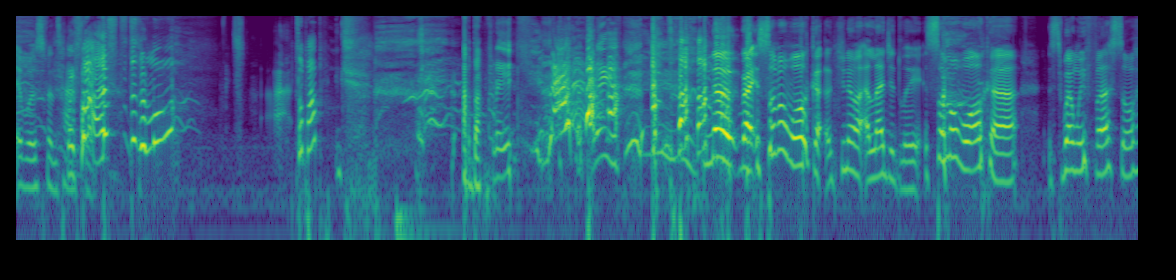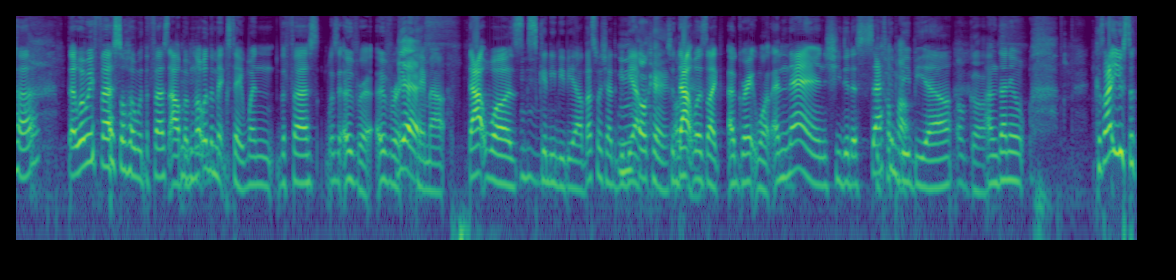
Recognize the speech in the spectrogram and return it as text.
It was Wait, fantastic. first, there's more. Top up. that please. please. no, right. Summer Walker. Do you know what? Allegedly, Summer Walker. s- When we first saw her, that when we first saw her with the first album, not mm-hmm. with the mixtape, when the first was it over it, over it Yes. came out. That was mm-hmm. Skinny BBL. That's why she had the mm, BBL. okay, so that was like a great one. And then she did a second. BBL. Oh, God. And then it. Because I used to,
